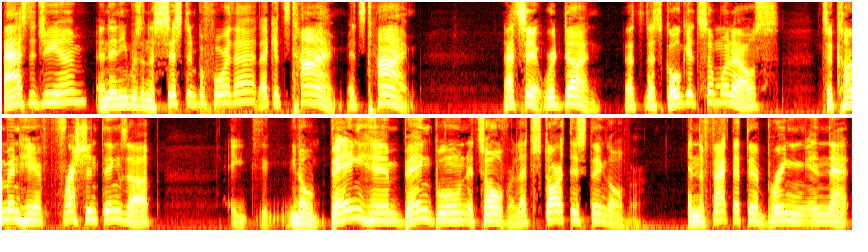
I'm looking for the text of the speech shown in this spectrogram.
as the GM? And then he was an assistant before that? Like, it's time. It's time. That's it. We're done. Let's, let's go get someone else to come in here, freshen things up eh, you know, bang him, bang Boone, it's over. Let's start this thing over. And the fact that they're bringing in that,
